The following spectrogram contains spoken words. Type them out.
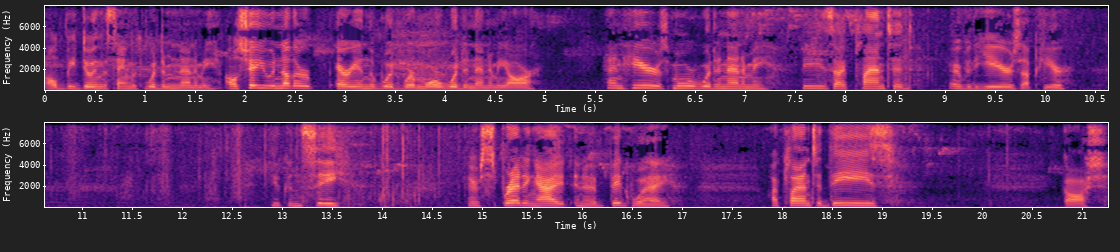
I'll be doing the same with wood anemone. I'll show you another area in the wood where more wood anemone are. And here's more wood anemone. These I planted over the years up here. You can see they're spreading out in a big way. I planted these, gosh,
